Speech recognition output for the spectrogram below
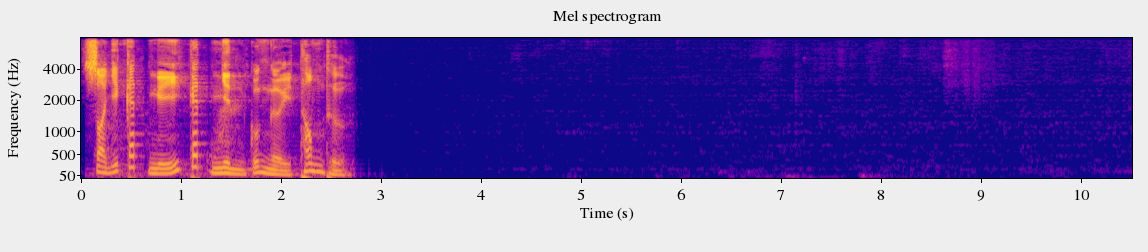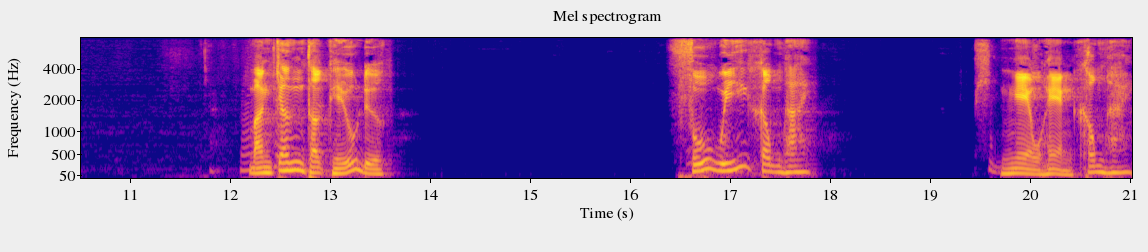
So với cách nghĩ, cách nhìn của người thông thường. Bạn chân thật hiểu được Phú quý không hai. Nghèo hèn không hai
